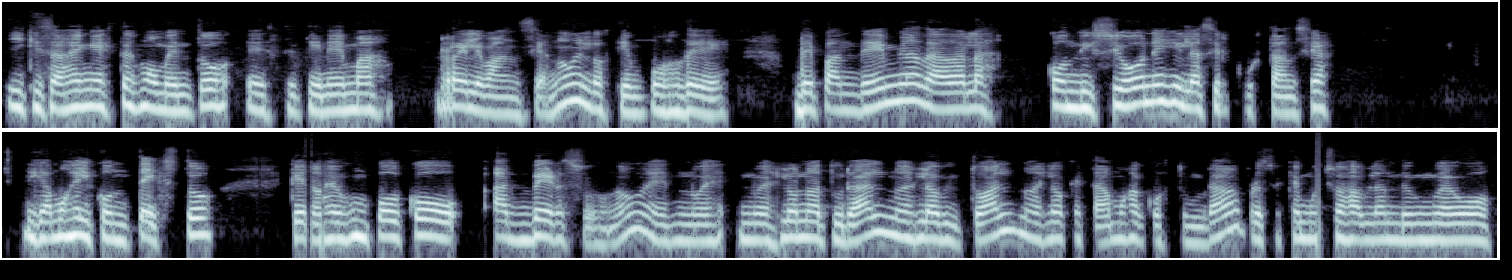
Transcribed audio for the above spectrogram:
y quizás en estos momentos este, tiene más relevancia, ¿no? En los tiempos de, pandemia, dadas las condiciones y las circunstancias, digamos, el contexto que nos es un poco adverso, ¿no? no, es, no es lo natural, no es lo habitual, no es lo que estábamos acostumbrados, por eso es que muchos hablan de un nuevo,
